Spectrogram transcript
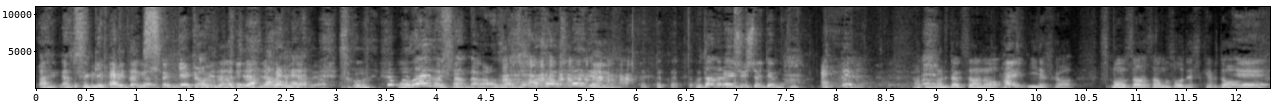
あなすげえさんがすげえ顔。さんがチラチラこっち見たんですよ。同い年なんだからさそんな顔しないでよ。歌の練習しといてもあと、のりたくさん、あの、はい。い、いですか？スポンサーさんもそうですけれど、ええ。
